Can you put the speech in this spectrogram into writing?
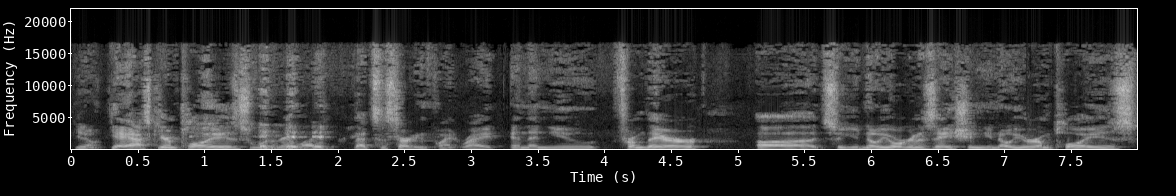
you know, you ask your employees what do they like. That's the starting point, right? And then you from there, uh, so you know your organization, you know your employees.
